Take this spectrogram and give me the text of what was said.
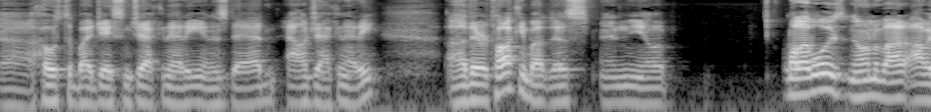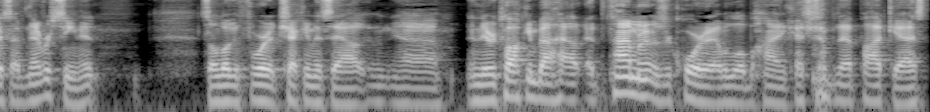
uh, hosted by Jason Giaconetti and his dad Al Giaconetti. Uh, they were talking about this, and you know, well, I've always known about it. Obviously, I've never seen it, so I'm looking forward to checking this out. Uh, and they were talking about how at the time when it was recorded, I was a little behind catching up with that podcast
